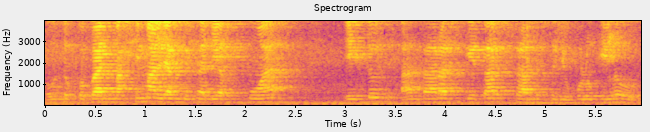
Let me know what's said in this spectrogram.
Untuk beban maksimal yang bisa dia muat itu antara sekitar 170 kilo.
